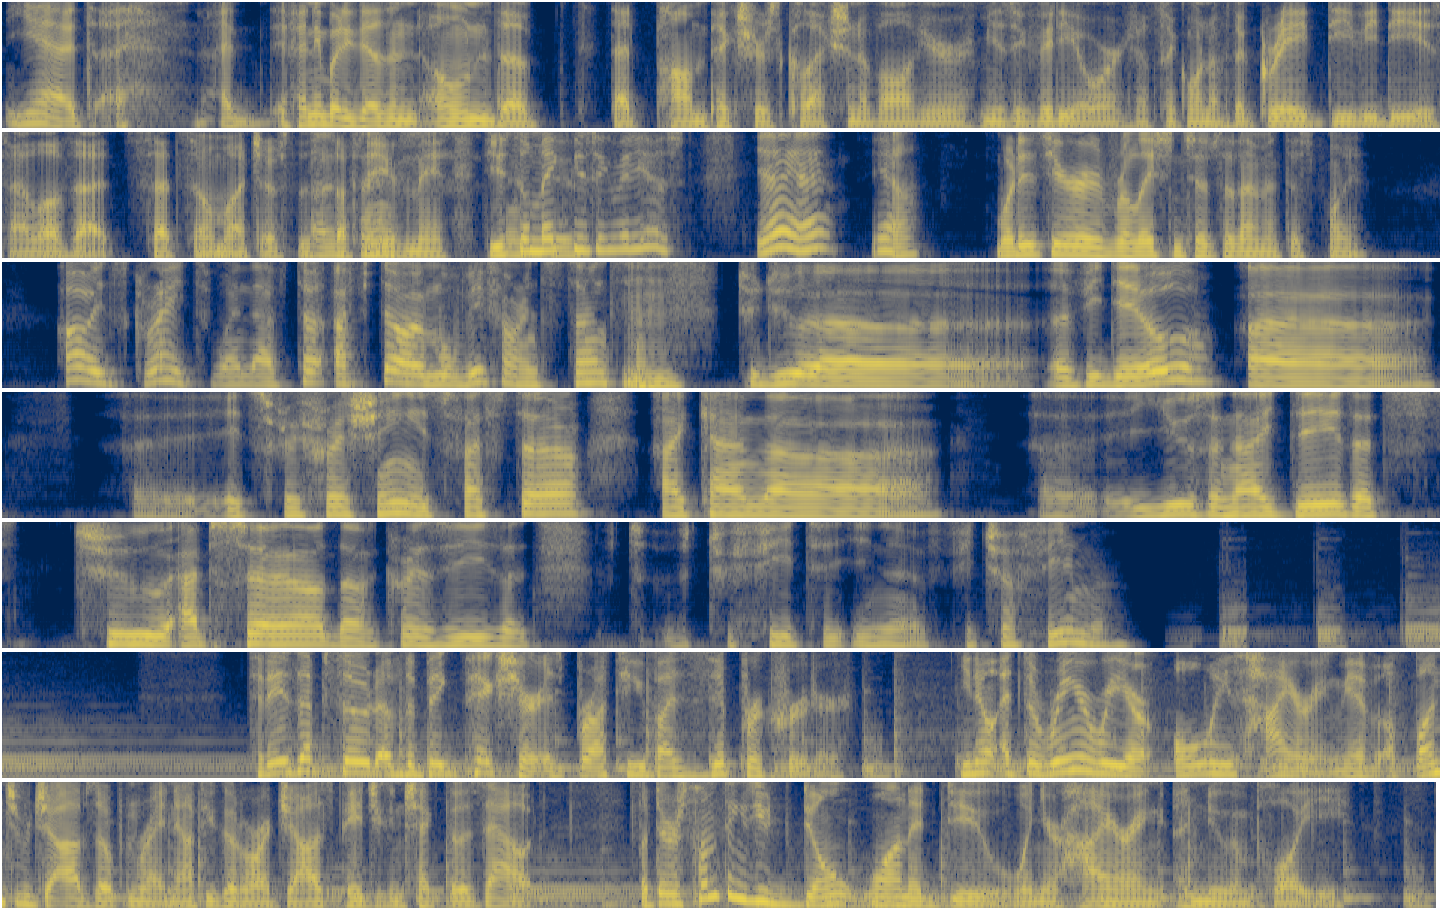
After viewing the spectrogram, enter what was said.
Yeah, it's I, I, if anybody doesn't own the that Palm Pictures collection of all of your music video work, that's like one of the great DVDs. I love that set so much of the stuff that you've made. Do you still make you. music videos? Yeah, yeah. Yeah. What is your relationship to them at this point? Oh, it's great when after after a movie, for instance, Mhm. to do a, a video. Uh, uh, it's refreshing. It's faster. I can uh, uh, use an idea that's too absurd or crazy that to, to fit in a feature film. Today's episode of The Big Picture is brought to you by ZipRecruiter. You know, at The Ringer, we are always hiring. We have a bunch of jobs open right now. If you go to our jobs page, you can check those out. But there are some things you don't want to do when you're hiring a new employee.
